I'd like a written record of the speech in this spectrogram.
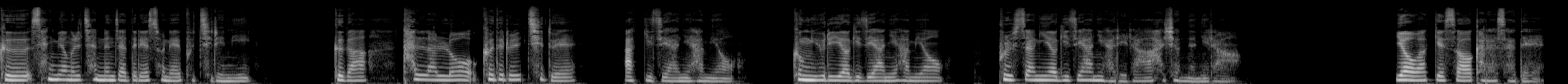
그 생명을 찾는 자들의 손에 붙이리니 그가 칼날로 그들을 치되 아끼지 아니하며 긍휼히 여기지 아니하며 불쌍히 여기지 아니하리라 하셨느니라. 여호와께서 가라사대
